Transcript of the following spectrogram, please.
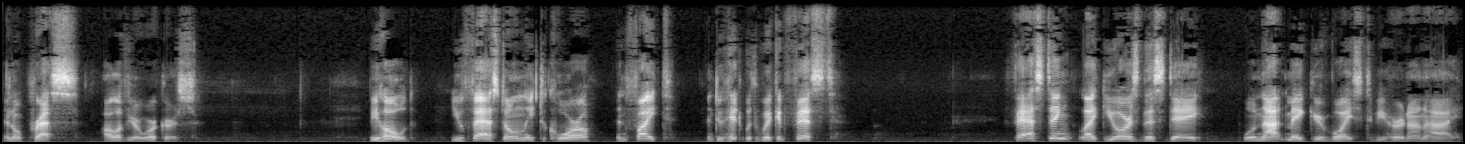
and oppress all of your workers. Behold, you fast only to quarrel and fight, and to hit with wicked fists. Fasting like yours this day will not make your voice to be heard on high.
